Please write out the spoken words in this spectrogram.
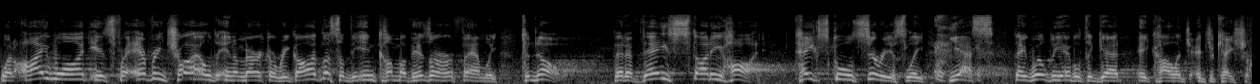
What I want is for every child in America, regardless of the income of his or her family, to know that if they study hard, take school seriously, yes, they will be able to get a college education.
